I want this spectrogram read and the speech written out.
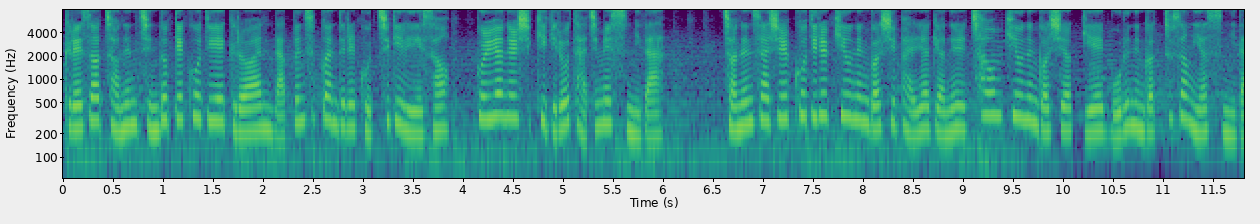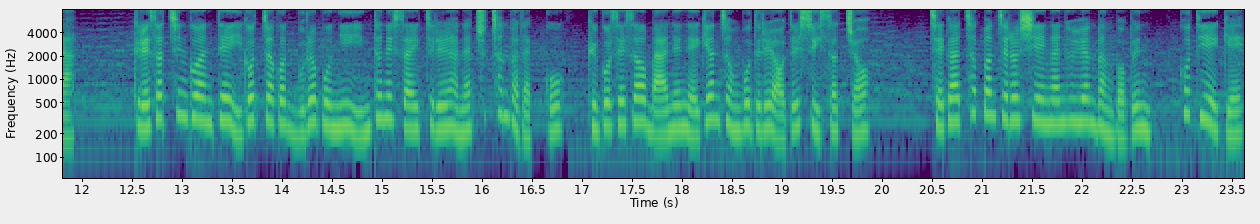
그래서 저는 진돗개 코디의 그러한 나쁜 습관들을 고치기 위해서 훈련을 시키기로 다짐했습니다. 저는 사실 코디를 키우는 것이 반려견을 처음 키우는 것이었기에 모르는 것 투성이었습니다. 그래서 친구한테 이것저것 물어보니 인터넷 사이트를 하나 추천받았고 그곳에서 많은 애견 정보들을 얻을 수 있었죠. 제가 첫 번째로 시행한 훈련 방법은 코디에게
